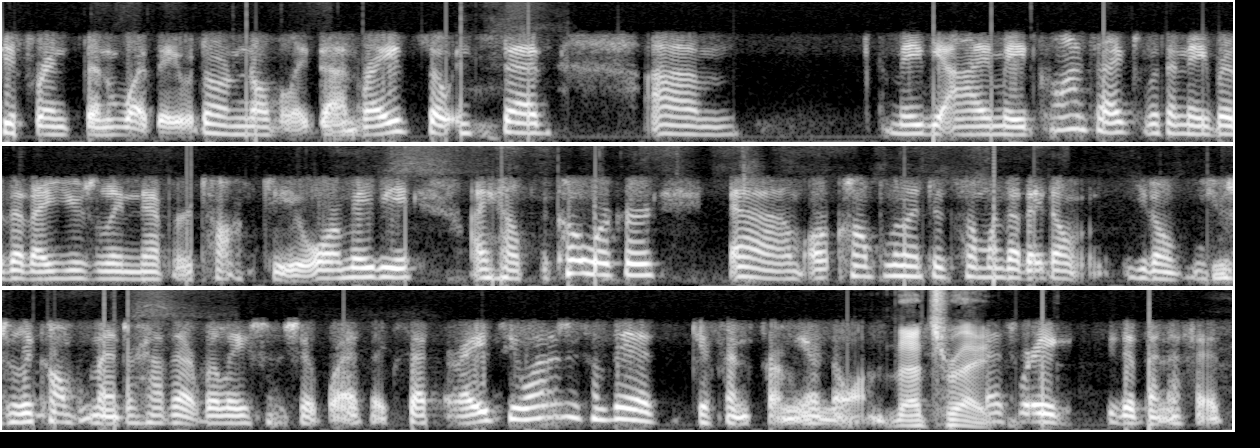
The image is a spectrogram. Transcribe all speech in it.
different than what they would have normally done. Right. So instead. Um, maybe I made contact with a neighbor that I usually never talk to, or maybe I helped a coworker um, or complimented someone that I don't, you know, usually compliment or have that relationship with, etc. Right? So you want to do something that's different from your norm. That's right. That's where you see the benefits.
